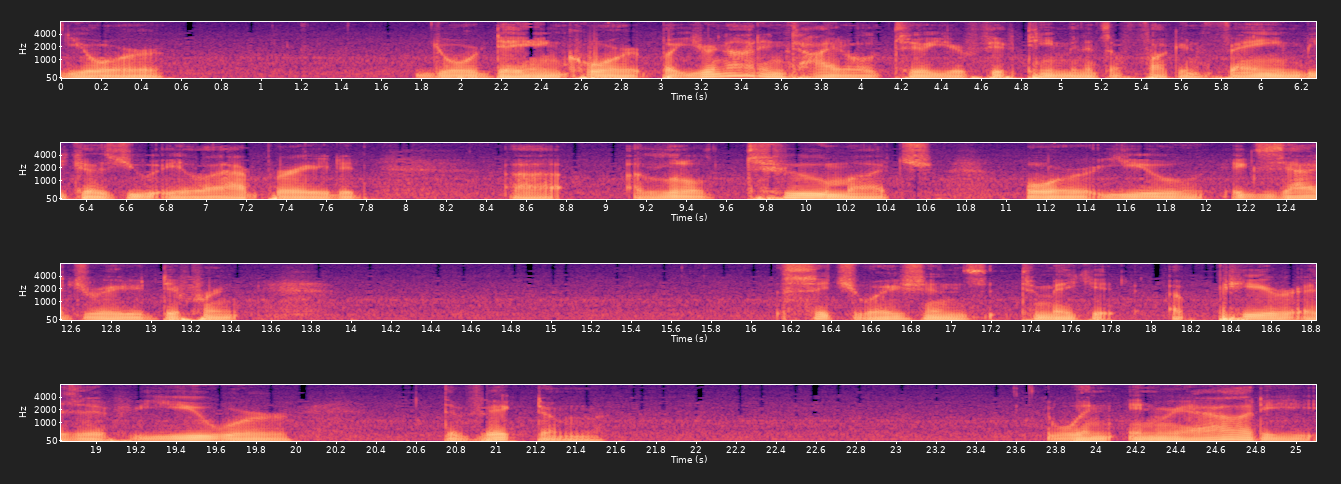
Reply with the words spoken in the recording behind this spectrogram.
your your day in court, but you're not entitled to your 15 minutes of fucking fame because you elaborated uh, a little too much or you exaggerated different situations to make it appear as if you were the victim when in reality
